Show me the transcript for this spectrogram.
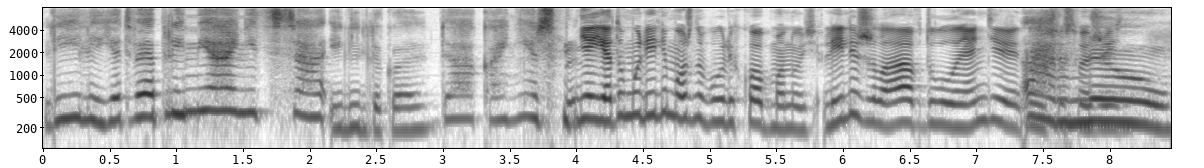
Лили, я твоя племянница. И Лили такая, да, конечно. Не, я думаю, Лили можно было легко обмануть. Лили жила в Дуланде ну, всю свою жизнь. know.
